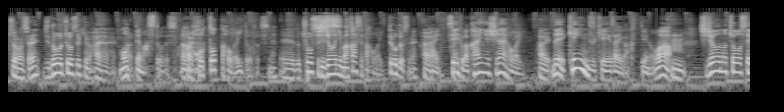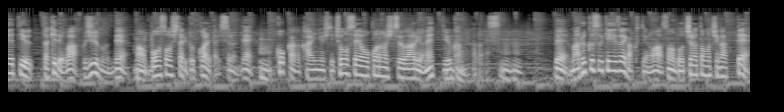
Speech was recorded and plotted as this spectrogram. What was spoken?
ちょっと待ってね。自動調整機能。はいはいはい。持ってますってことです。だからはいほっとった方がいいってことですね。えーと調整市場にっ任せた方がいい、てことですね。はい。政府が介入しない方がいい。はい。でケインズ経済学っていうのはうん。市場の調整っていうだけでは不十分で、まあ、うん暴走したりぶっ壊れたりするんでうん。国家が介入して調整を行う必要があるよねっていう考え方です。うんうんでマルクス経済学っていうのはそのどちらとも違って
